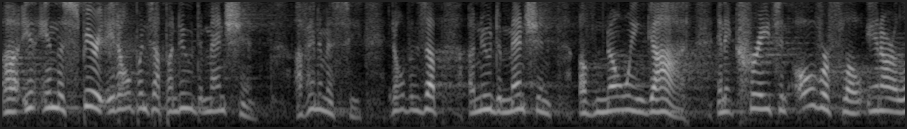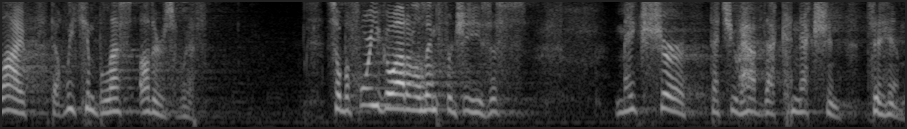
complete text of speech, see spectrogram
uh, in, in the Spirit, it opens up a new dimension of intimacy. It opens up a new dimension of knowing God, and it creates an overflow in our life that we can bless others with. So before you go out on a limb for Jesus, make sure that you have that connection to Him.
